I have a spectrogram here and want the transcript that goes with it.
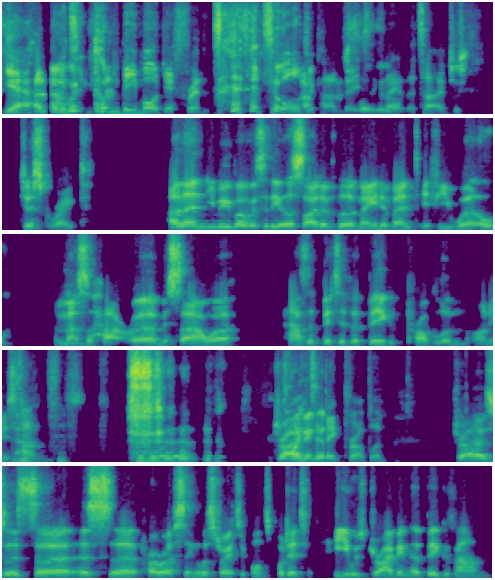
Yeah, and then we, it couldn't be more different to all Japan basically not. at the time. Just just great. And then you move over to the other side of the main event, if you will. And hmm. Mitsuharu Misawa has a bit of a big problem on his hands. Driving Quite a, a big problem. As, as, uh, as uh, Pro Wrestling Illustrated once put it, he was driving a big van.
